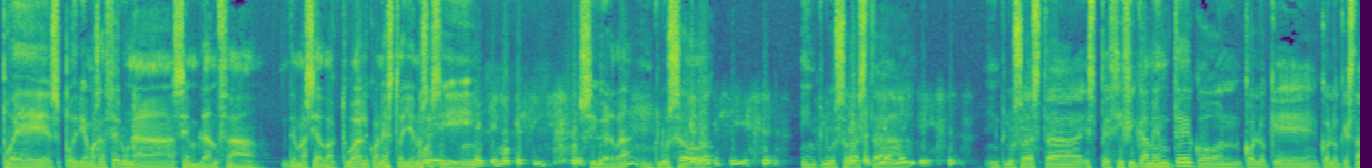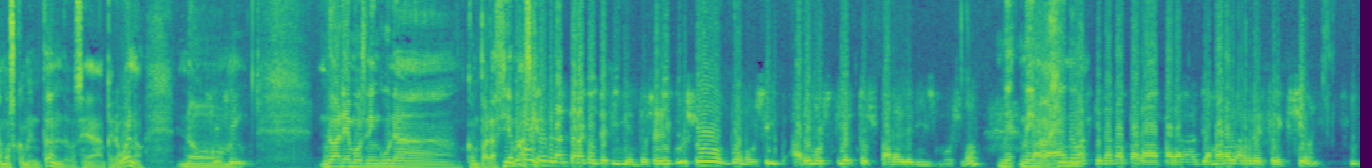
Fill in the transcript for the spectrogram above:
Pues podríamos hacer una semblanza demasiado actual con esto. Yo no sé pues si. Me temo que sí. Sí, ¿verdad? Incluso. Creo que sí. Incluso hasta. Incluso hasta específicamente con, con, lo que, con lo que estamos comentando. O sea, pero bueno, no no haremos ninguna comparación no más vamos que... a adelantar acontecimientos. En el curso, bueno, sí, haremos ciertos paralelismos, ¿no? Me, imagino... Más que nada para, para llamar a la reflexión.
